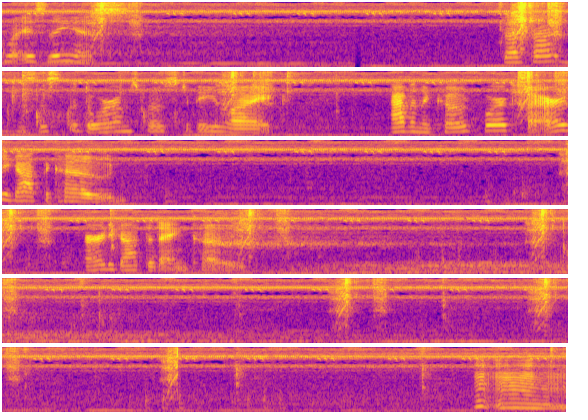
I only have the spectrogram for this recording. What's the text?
What is this? Is that that? Is this the door I'm supposed to be, like, having the code for? Because I already got the code. I already got the dang code. Mm-mm.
